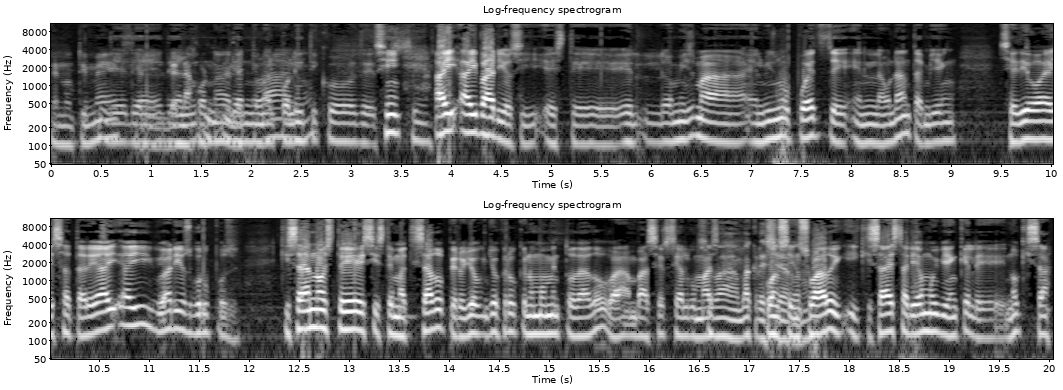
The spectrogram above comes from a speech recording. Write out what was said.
de Notimex, de, de, de- la jornada de electoral, Animal ¿no? Político, de, sí, Sí. hay hay varios y este el, la misma el mismo pues de en la UNAM también se dio a esa tarea. Hay hay varios grupos. Quizá no esté sistematizado, pero yo yo creo que en un momento dado va, va a hacerse algo más va- va a crecer, consensuado y, y quizá estaría muy bien que le no quizá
